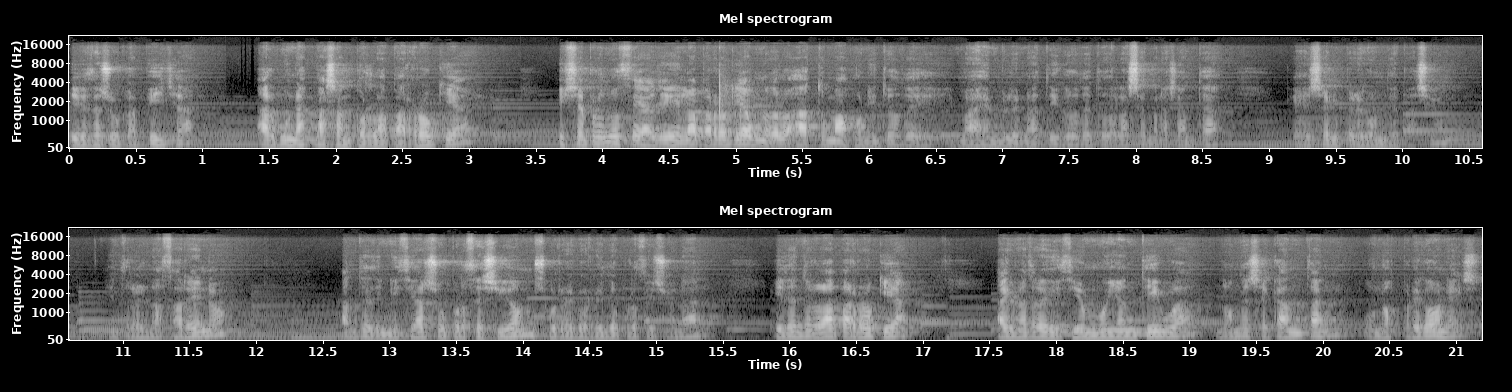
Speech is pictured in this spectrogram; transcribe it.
y desde su capilla, algunas pasan por la parroquia y se produce allí en la parroquia uno de los actos más bonitos y más emblemáticos de toda la Semana Santa, que es el pregón de pasión. Entra el nazareno, antes de iniciar su procesión, su recorrido procesional, y dentro de la parroquia hay una tradición muy antigua donde se cantan unos pregones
